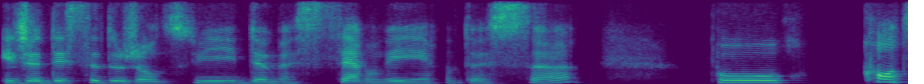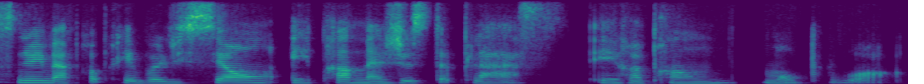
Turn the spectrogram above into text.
Et je décide aujourd'hui de me servir de ça pour continuer ma propre évolution et prendre ma juste place et reprendre mon pouvoir.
